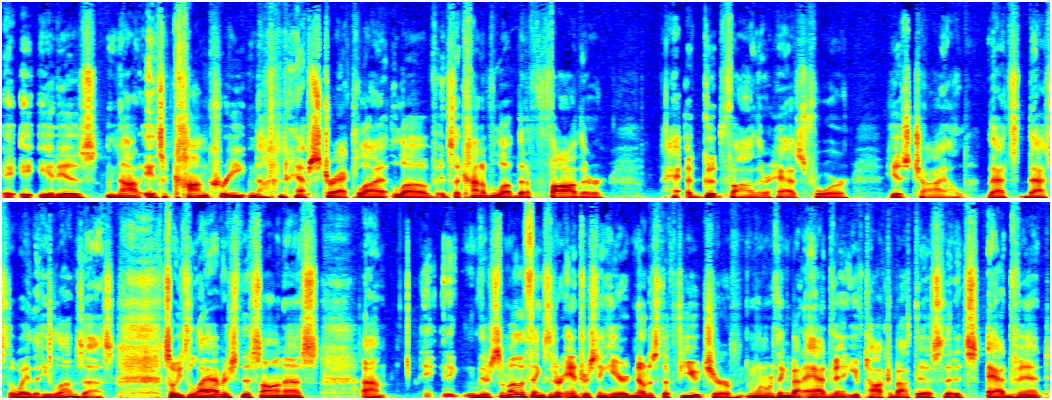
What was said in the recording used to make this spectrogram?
it, it is not it's a concrete not an abstract li- love it's the kind of love that a father ha- a good father has for his child that's that's the way that he loves us so he's lavished this on us um, there's some other things that are interesting here. Notice the future. When we're thinking about Advent, you've talked about this that it's Advent.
